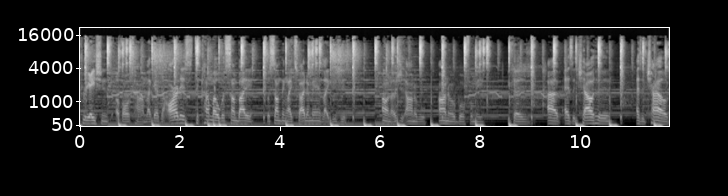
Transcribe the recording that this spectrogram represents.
creations of all time. Like as an artist, to come up with somebody with something like Spider-Man, like it's just I don't know. It's just honorable, honorable for me because I, as a childhood, as a child,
